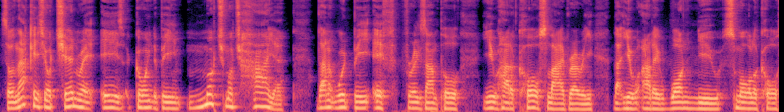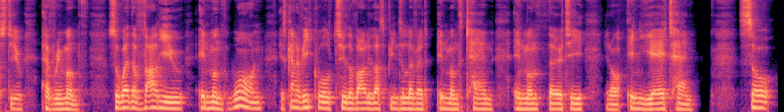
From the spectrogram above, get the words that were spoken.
So in that case, your churn rate is going to be much, much higher than it would be if, for example, you had a course library that you were adding one new smaller course to every month. So where the value in month one is kind of equal to the value that's been delivered in month 10, in month 30, you know, in year 10. So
